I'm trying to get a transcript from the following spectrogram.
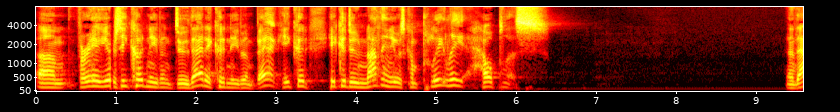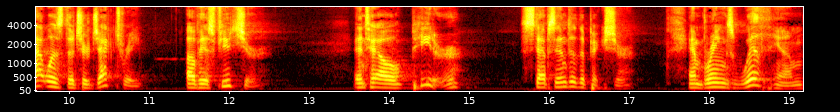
um, for eight years he couldn't even do that. He couldn't even beg. He could he could do nothing. He was completely helpless. And that was the trajectory of his future until Peter steps into the picture and brings with him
